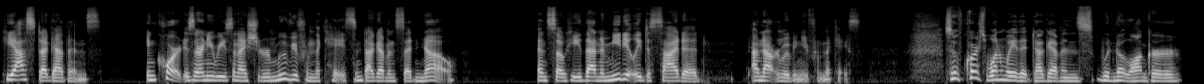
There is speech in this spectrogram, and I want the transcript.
he asked Doug Evans in court, Is there any reason I should remove you from the case? And Doug Evans said no. And so he then immediately decided, I'm not removing you from the case. So, of course, one way that Doug Evans would no longer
